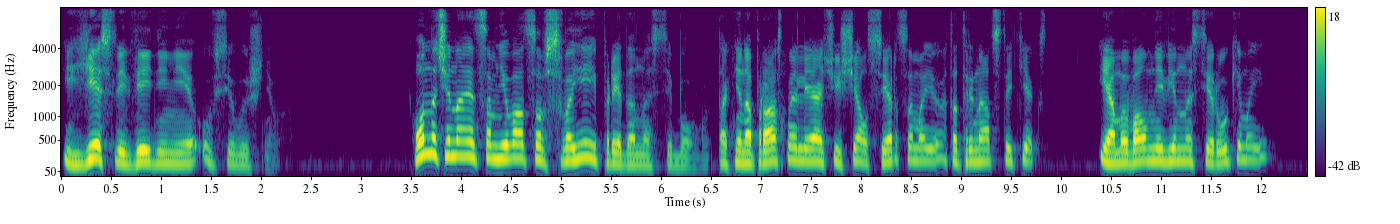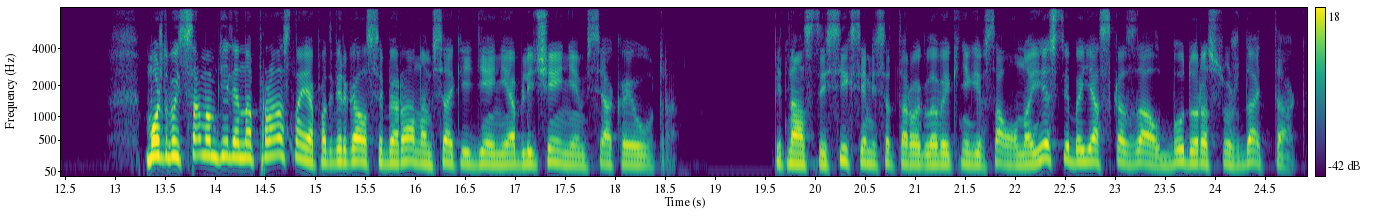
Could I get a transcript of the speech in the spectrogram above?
И есть ли ведение у Всевышнего? Он начинает сомневаться в своей преданности Богу. Так не напрасно ли я очищал сердце мое? Это 13 текст. И омывал в невинности руки мои? Может быть, в самом деле напрасно я подвергал себя ранам всякий день и обличением всякое утро. 15 стих 72 главы книги Псалма. «Но если бы я сказал, буду рассуждать так,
